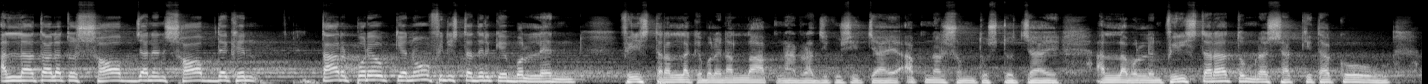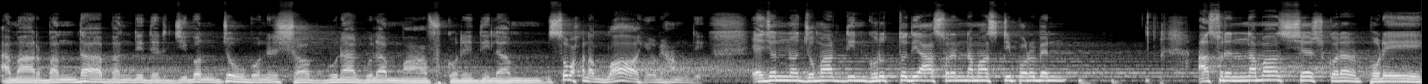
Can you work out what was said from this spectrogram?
আল্লাহ তাআলা তো সব জানেন, সব দেখেন। তারপরেও কেন ফিরিস্তাদেরকে বললেন? ফিরিস্তার আল্লাহকে বলেন, আল্লাহ আপনার রাজি খুশি চায়, আপনার সন্তুষ্ট চায়। আল্লাহ বললেন, ফিরিস্তারা, তোমরা সাক্ষী থাকো। আমার বান্দা বান্দিদের জীবন, যৌবনের সব গুণাগুলা মাফ করে দিলাম। সোহান আল্লাহ হামদি এজন্য জুমার দিন গুরুত্ব দিয়ে আসরের নামাজটি পড়বেন। আসরের নামাজ শেষ করার পরে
